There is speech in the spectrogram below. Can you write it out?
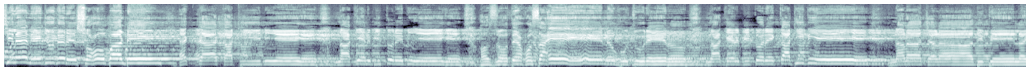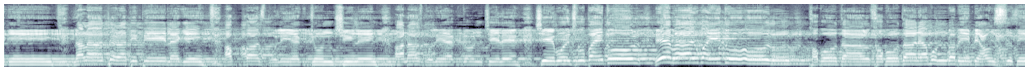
ছিলেন এজুদের সহপাঠে, একটা কাঠি নিয়ে, নাকের ভিতরে দিয়ে হজরতে হোসাইন হুজুরের নাকের ভিতরে কাঠি দিয়ে নাড়াচাড়া দিতে লাগে, নাড়াচাড়া দিতে লাগে। আব্বাস বলে একজন ছিলেন, আনাস বলে একজন ছিলেন, সে বলছে, উবায়দুল, এ ভাই উবায়দুল, খবরদার খবরদার, এমনভাবে ব্যবস্থতে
